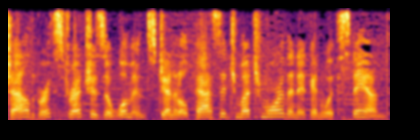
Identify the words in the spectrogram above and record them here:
Childbirth stretches a woman's genital passage much more than it can withstand.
